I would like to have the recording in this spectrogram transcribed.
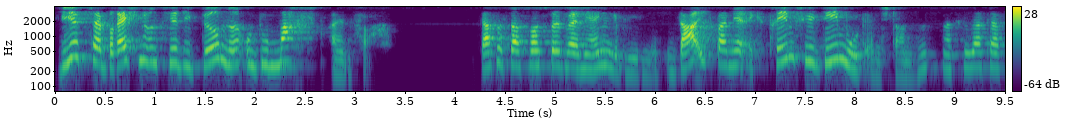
Wir zerbrechen uns hier die Birne und du machst einfach. Das ist das, was bei mir hängen geblieben ist. Und da ist bei mir extrem viel Demut entstanden, dass ich gesagt habe,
